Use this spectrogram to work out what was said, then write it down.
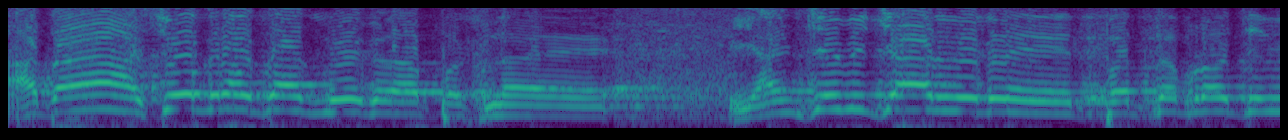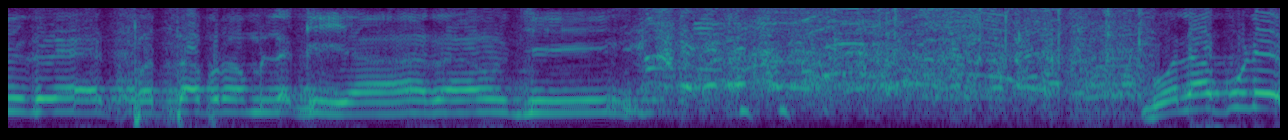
आता अशोकरावचा वेगळा प्रश्न आहे. यांचे विचार वेगळे आहेत प्रतापरावचे वेगळे आहेत. प्रतापराव म्हणलं की या रावजी. बोला पुढे.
